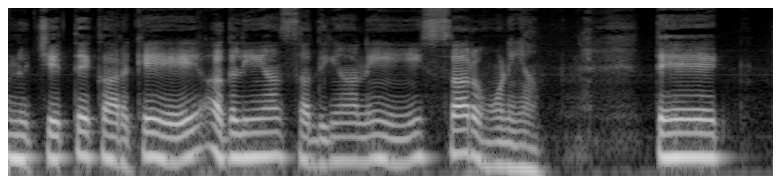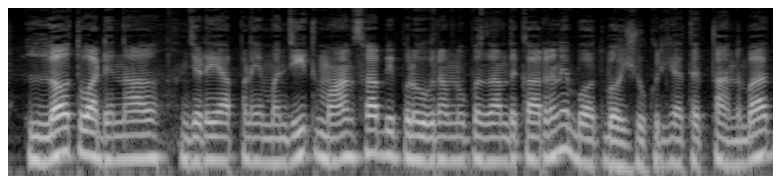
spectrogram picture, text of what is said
ਨੂੰ ਚੇਤੇ ਕਰਕੇ ਅਗਲੀਆਂ ਸਦੀਆਂ ਨਹੀਂ ਸਰ ਹੋਣੀਆਂ। ਤੇ ਲੋ ਤੁਹਾਡੇ ਨਾਲ ਜਿਹੜੇ ਆਪਣੇ ਮਨਜੀਤ ਮਾਨ ਸਾਹਿਬ ਵੀ ਪ੍ਰੋਗਰਾਮ ਨੂੰ ਪਸੰਦ ਕਰ ਰਹੇ ਨੇ, ਬਹੁਤ ਬਹੁਤ ਸ਼ੁਕਰੀਆ ਤੇ ਧੰਨਵਾਦ।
